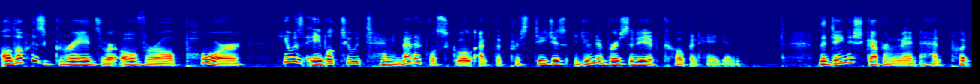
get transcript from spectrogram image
Although his grades were overall poor, he was able to attend medical school at the prestigious University of Copenhagen. The Danish government had put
